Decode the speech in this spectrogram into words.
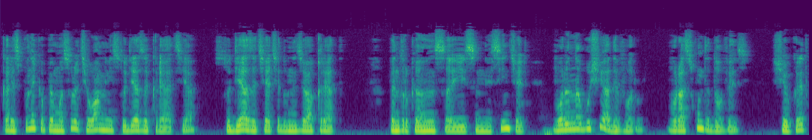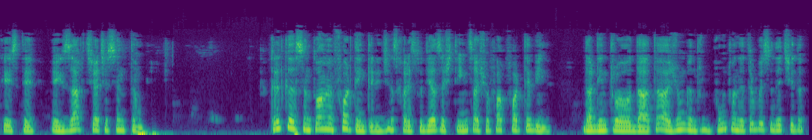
care spune că pe măsură ce oamenii studiază creația, studiază ceea ce Dumnezeu a creat. Pentru că însă ei sunt nesinceri, vor înăbuși adevărul, vor ascunde dovezi. Și eu cred că este exact ceea ce se întâmplă. Cred că sunt oameni foarte inteligenți care studiază știința și o fac foarte bine, dar dintr-o dată ajung într-un punct unde trebuie să decidă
